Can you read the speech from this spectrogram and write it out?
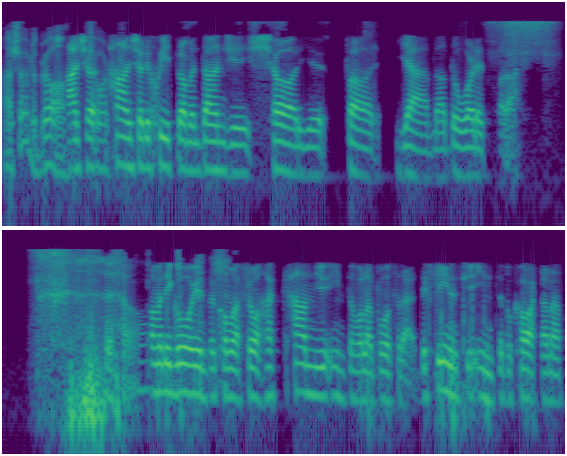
Han körde bra. Han, kör, Short. han körde skitbra, men Dungey kör ju för jävla dåligt bara. ja. Ja, men det går ju inte att komma ifrån. Han kan ju inte hålla på sådär. Det finns ju inte på kartan att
